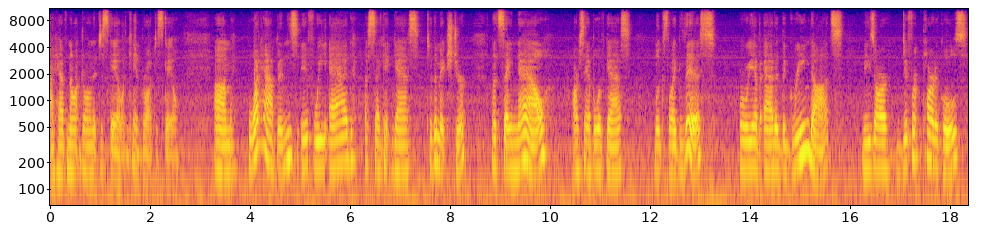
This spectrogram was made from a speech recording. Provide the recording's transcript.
I have not drawn it to scale. I can't draw it to scale. Um, what happens if we add a second gas to the mixture? Let's say now our sample of gas looks like this, where we have added the green dots. These are different particles,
